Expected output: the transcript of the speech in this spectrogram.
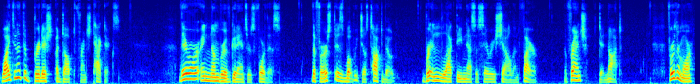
why didn't the British adopt French tactics? There are a number of good answers for this. The first is what we just talked about. Britain lacked the necessary shell and fire. The French did not. Furthermore,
